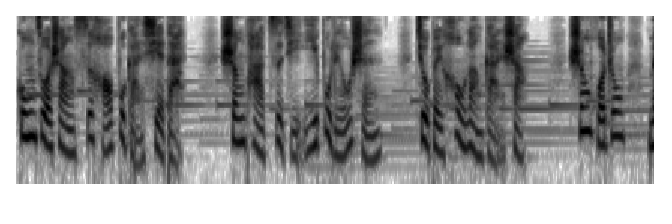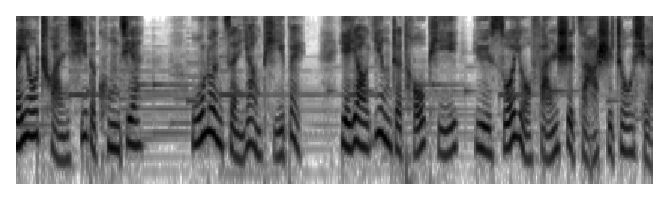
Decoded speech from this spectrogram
工作上丝毫不敢懈怠。生怕自己一不留神就被后浪赶上，生活中没有喘息的空间，无论怎样疲惫，也要硬着头皮与所有凡事杂事周旋。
